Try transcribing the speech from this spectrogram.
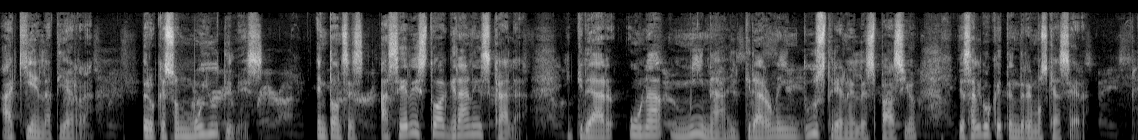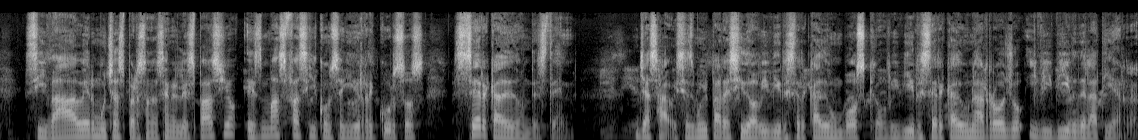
aquí en la Tierra, pero que son muy útiles. Entonces, hacer esto a gran escala y crear una mina y crear una industria en el espacio es algo que tendremos que hacer. Si va a haber muchas personas en el espacio, es más fácil conseguir recursos cerca de donde estén. Ya sabes, es muy parecido a vivir cerca de un bosque o vivir cerca de un arroyo y vivir de la tierra.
